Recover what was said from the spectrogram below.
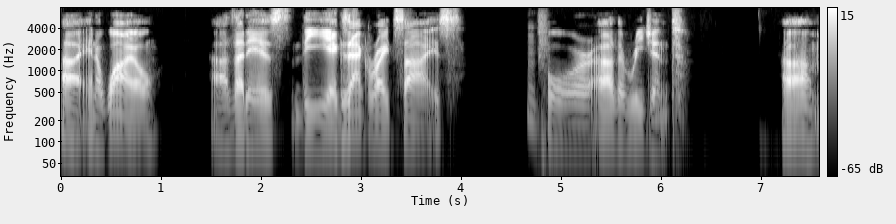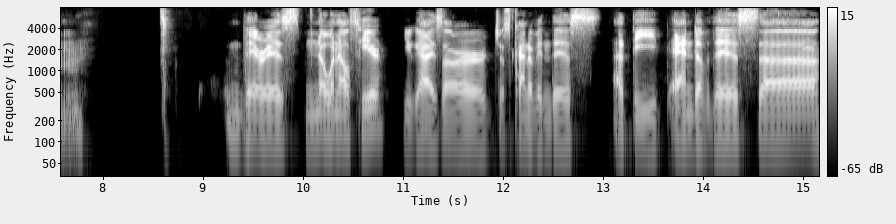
uh, in a while. Uh, that is the exact right size Hmm. for uh, the regent. Um, there is no one else here. You guys are just kind of in this at the end of this uh,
